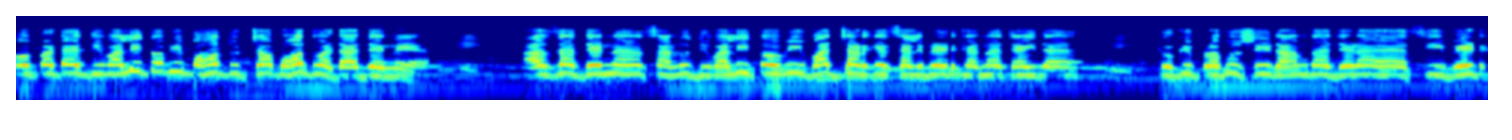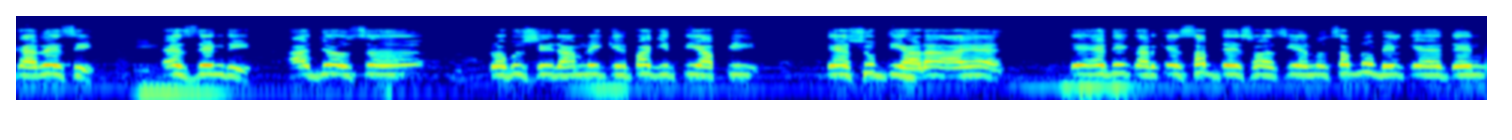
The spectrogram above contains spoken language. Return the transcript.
ਉਹ ਬਟ ਦੀਵਾਲੀ ਤੋਂ ਵੀ ਬਹੁਤ ਉੱਚਾ ਬਹੁਤ ਵੱਡਾ ਦਿਨ ਹੈ। ਜੀ। ਅੱਜ ਦਾ ਦਿਨ ਸਾਨੂੰ ਦੀਵਾਲੀ ਤੋਂ ਵੀ ਵੱਧ ਚੜ ਕੇ ਸੈਲੀਬ੍ਰੇਟ ਕਰਨਾ ਚਾਹੀਦਾ ਹੈ। ਜੀ। ਕਿਉਂਕਿ ਪ੍ਰਭੂ ਸ਼੍ਰੀ ਰਾਮ ਦਾ ਜਿਹੜਾ ਹੈ ਅਸੀਂ ਵੇਟ ਕਰ ਰਹੇ ਸੀ ਇਸ ਦਿਨ ਦੀ। ਅੱਜ ਉਸ ਪ੍ਰਭੂ ਸ਼੍ਰੀ ਰਾਮ ਨੇ ਕਿਰਪਾ ਕੀਤੀ ਆਪੀ ਤੇ ਸ਼ੁਭ ਦਿਹਾੜਾ ਆਇਆ ਹੈ ਤੇ ਇਹਦੇ ਕਰਕੇ ਸਭ ਦੇਸ਼ ਵਾਸੀਆਂ ਨੂੰ ਸਭ ਨੂੰ ਮਿਲ ਕੇ ਇਹ ਦਿਨ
